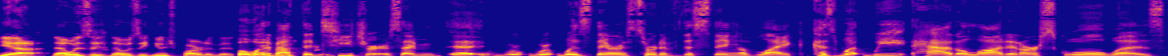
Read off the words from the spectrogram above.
Yeah that was a, that was a huge part of it. But what about the teachers? I'm uh, w- w- was there sort of this thing of like because what we had a lot at our school was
